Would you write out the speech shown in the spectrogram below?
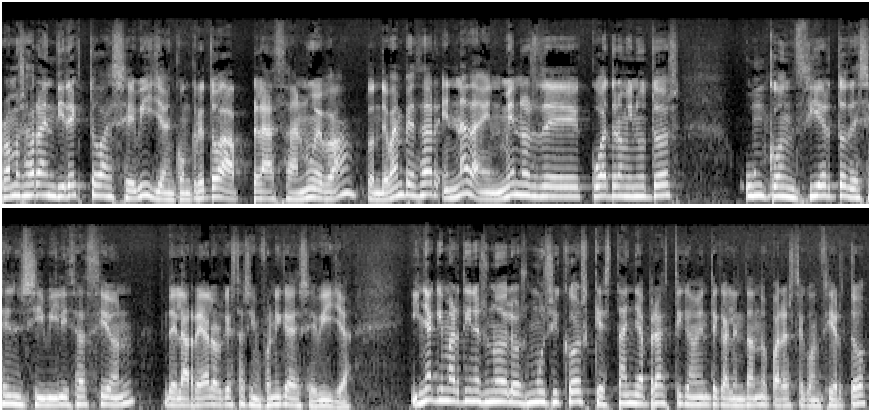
nos vamos ahora en directo a Sevilla, en concreto a Plaza Nueva, donde va a empezar en nada, en menos de cuatro minutos, un concierto de sensibilización de la Real Orquesta Sinfónica de Sevilla. Iñaki Martín es uno de los músicos que están ya prácticamente calentando para este concierto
